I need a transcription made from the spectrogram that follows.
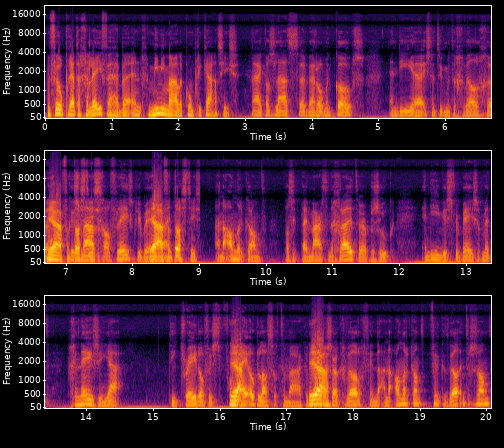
een veel prettiger leven hebben en minimale complicaties. Ja, ik was laatst eh, bij Robin Koops en die eh, is natuurlijk met een geweldige Ja, kunstmatige bezig. Ja, Maar fantastisch. Aan de andere kant was ik bij Maarten de Gruiter op bezoek en die is weer bezig met genezing. Ja, die trade-off is voor Ja. mij ook lastig te maken. Ja. Beide zou ik geweldig vinden. Aan de andere kant vind ik het wel interessant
